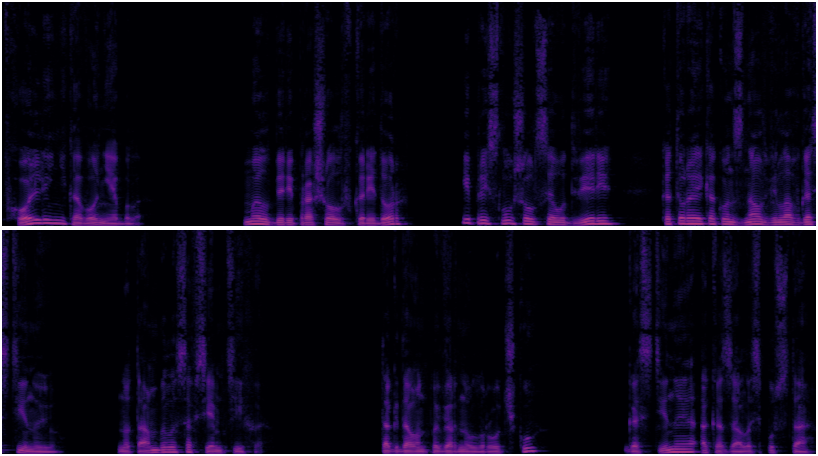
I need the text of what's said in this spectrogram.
В холле никого не было. Мелбери прошел в коридор и прислушался у двери, которая, как он знал, вела в гостиную, но там было совсем тихо. Тогда он повернул ручку Гостиная оказалась пуста.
